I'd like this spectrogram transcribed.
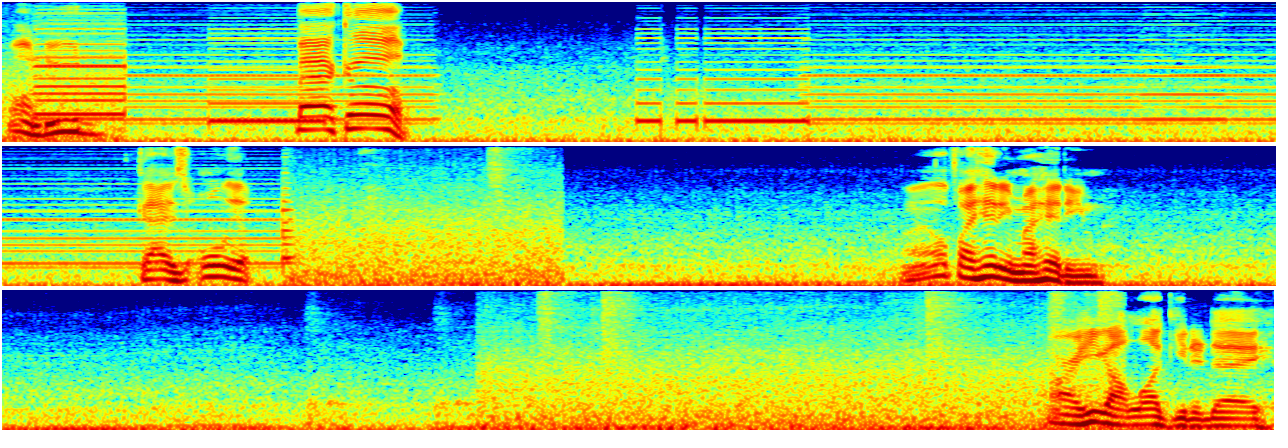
Come on, dude. Back up. Guy's only a... Well, if I hit him, I hit him. Alright, he got lucky today.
